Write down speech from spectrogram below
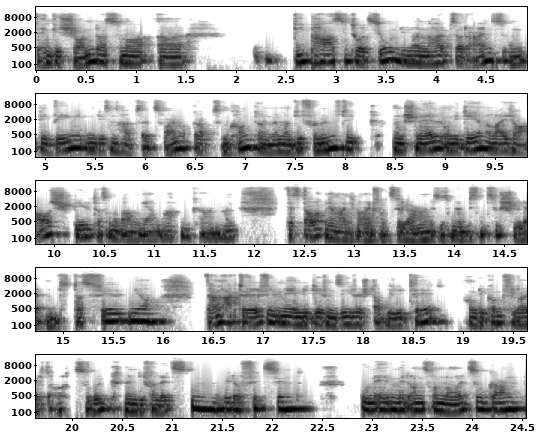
denke ich schon, dass man äh, die paar Situationen, die man in Halbzeit 1 und die wenigen, die es in Halbzeit 2 noch gab zum Kontern, wenn man die vernünftig und schnell und ideenreicher ausspielt, dass man da mehr machen kann. Und das dauert mir manchmal einfach zu lang, das ist mir ein bisschen zu schleppend. Das fehlt mir. Dann aktuell fehlt mir eben die defensive Stabilität, und die kommt vielleicht auch zurück, wenn die Verletzten wieder fit sind und eben mit unserem Neuzugang.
